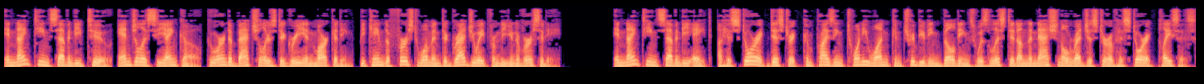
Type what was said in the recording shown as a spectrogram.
In 1972, Angela Sienko, who earned a bachelor's degree in marketing, became the first woman to graduate from the university. In 1978, a historic district comprising 21 contributing buildings was listed on the National Register of Historic Places.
